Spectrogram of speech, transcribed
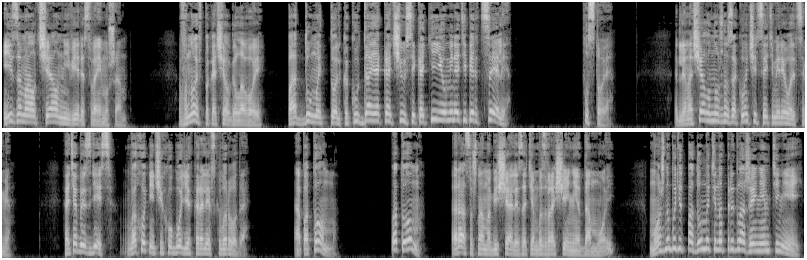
И замолчал, не веря своим ушам. Вновь покачал головой. Подумать только, куда я качусь и какие у меня теперь цели. Пустое. Для начала нужно закончить с этими риольцами. Хотя бы здесь, в охотничьих угодьях королевского рода. А потом Потом, раз уж нам обещали затем возвращение домой, можно будет подумать и над предложением теней.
